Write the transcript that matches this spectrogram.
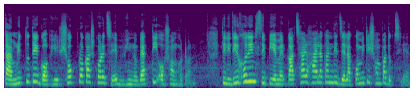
তার মৃত্যুতে গভীর শোক প্রকাশ করেছে বিভিন্ন ব্যক্তি ও সংগঠন। তিনি দীর্ঘদিন সিপিএমের কাছাড় হাইলাকান্দি জেলা কমিটি সম্পাদক ছিলেন।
